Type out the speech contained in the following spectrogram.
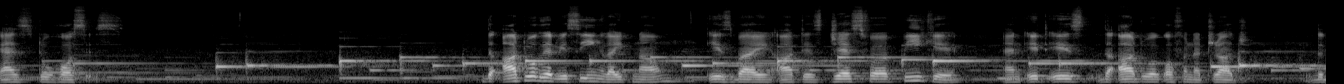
as two horses. The artwork that we're seeing right now is by artist Jesfer PK and it is the artwork of a the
